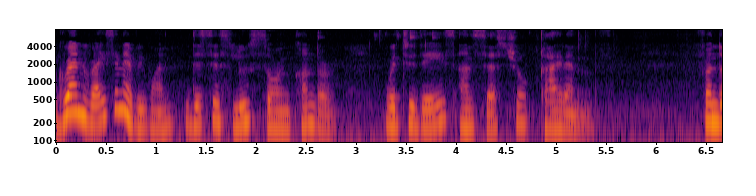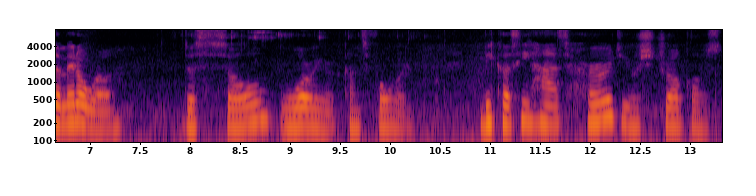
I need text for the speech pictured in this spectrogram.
Grand Rising, everyone. This is Luz Soaring Condor with today's ancestral guidance. From the middle world, the soul warrior comes forward because he has heard your struggles,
